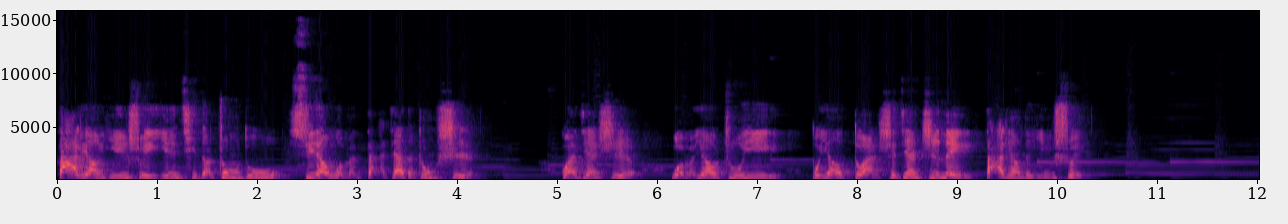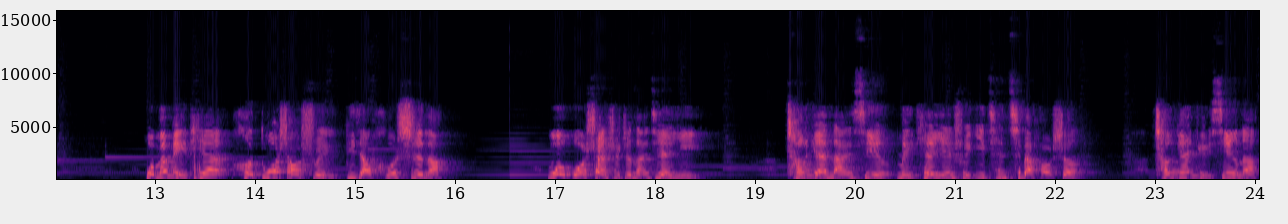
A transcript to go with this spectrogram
大量饮水引起的中毒需要我们大家的重视，关键是。我们要注意，不要短时间之内大量的饮水。我们每天喝多少水比较合适呢？我国膳食指南建议，成年男性每天饮水一千七百毫升，成年女性呢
